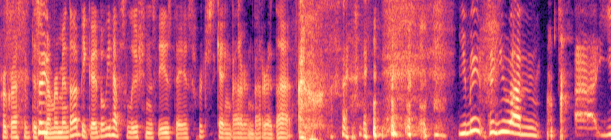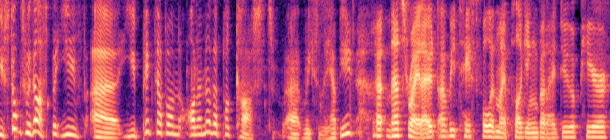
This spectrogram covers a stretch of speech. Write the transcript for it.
Progressive So- dismemberment, that'd be good, but we have solutions these days. We're just getting better and better at that. You mean so you um uh, you stopped with us, but you've uh, you picked up on on another podcast uh, recently, have you? Uh, that's right. I, I'll be tasteful in my plugging, but I do appear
